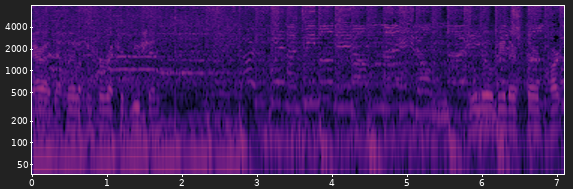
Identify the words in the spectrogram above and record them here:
Sarah definitely looking for retribution. Who will be their third partner?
